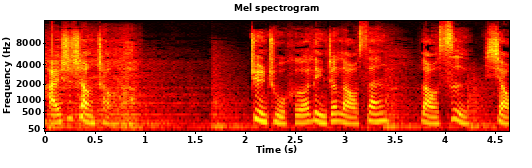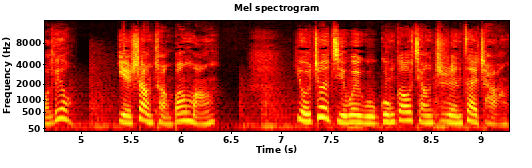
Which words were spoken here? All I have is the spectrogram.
还是上场了，郡主和领着老三、老四、小六也上场帮忙。有这几位武功高强之人在场，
